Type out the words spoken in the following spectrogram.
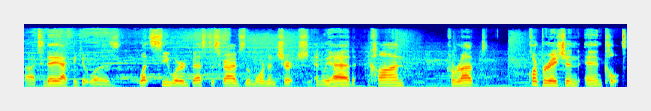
Uh, today, I think it was what C word best describes the Mormon church? And we had con, corrupt, corporation, and cult.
